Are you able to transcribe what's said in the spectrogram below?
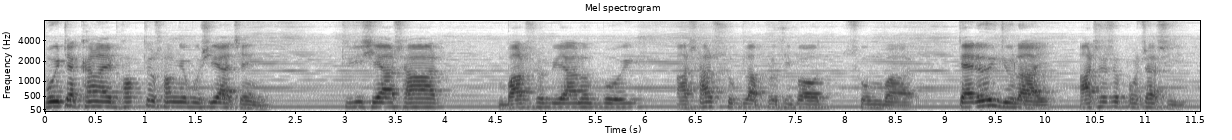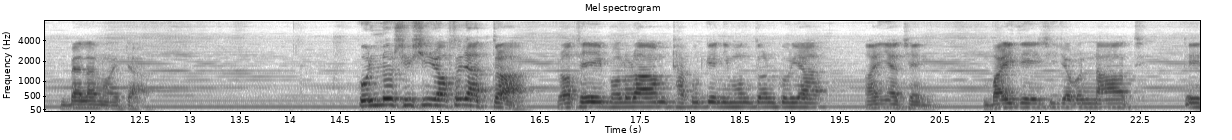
বৈঠকখানায় ভক্ত সঙ্গে বসিয়া আছেন। তিরিশে আষাঢ়, বারোশো বিরানব্বই, আষাঢ় শুক্লা প্রতিপদ, সোমবার, তেরোই জুলাই, আঠেরোশো পঁচাশি, বেলা নয়টা। কল্য শিশি রথযাত্রা, রথে বলরাম ঠাকুরকে নিমন্ত্রণ করিয়া আনিয়াছেন। বাড়িতে শ্রী জগন্নাথের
